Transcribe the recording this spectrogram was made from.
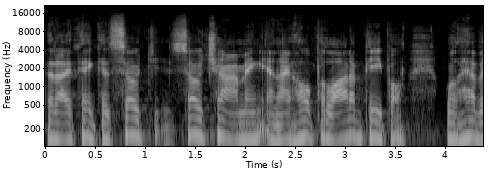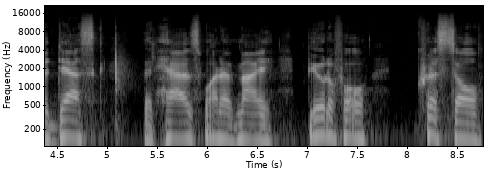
that I think is so so charming, and I hope a lot of people will have a desk that has one of my beautiful crystal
